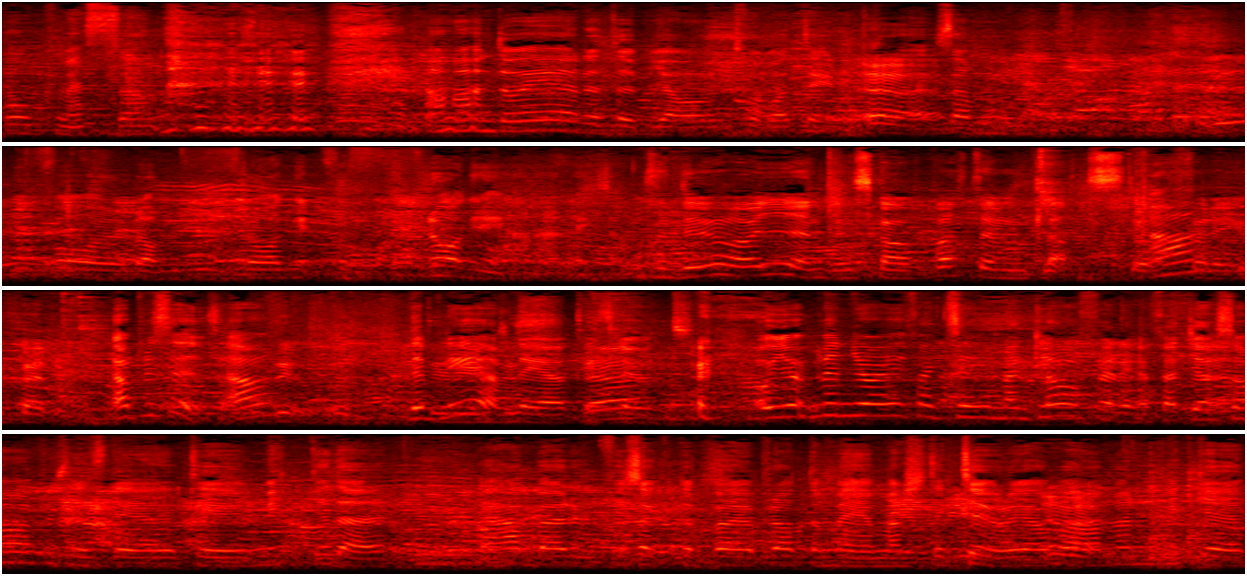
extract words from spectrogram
bokmässan. ja, men då är det typ jag och två till Ja. som får de fråg frågningarna liksom. Så du har ju egentligen skapat en plats då Ja. för dig själv. Ja, precis. Ja. Det- Det det blev det till Ja. slut. Och jag, men jag är faktiskt himla glad för det. För att jag sa precis det till Micke där. Han började, försökte börja prata med mig om arkitektur. Och jag bara, men Micke,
